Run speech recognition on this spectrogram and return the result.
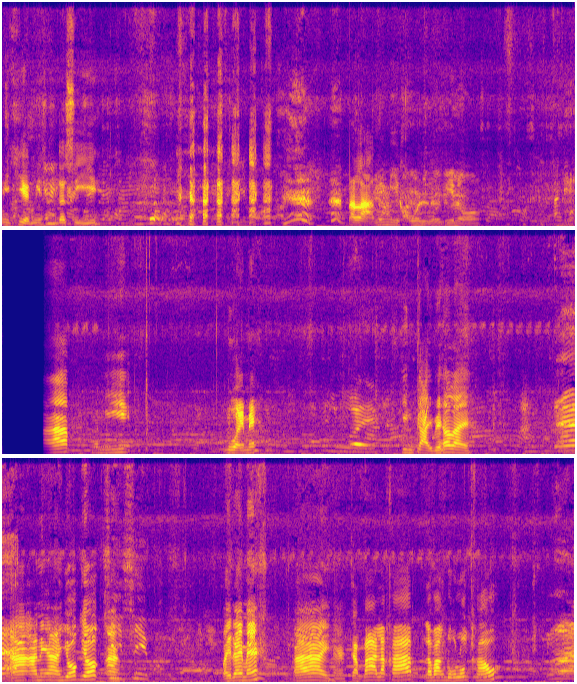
มีเขียดมีสังกะสี ตลาดไม่มีคนเลยพี่น้อง ครับ วันนี้ รวยไหมรวย กินไก่ไปเท่าไหร่อะอันนี้อะยกยกอะสี่สิบไปได้ไหมไปอะกลับบ้านแล้วครับ ระวังโดนรถเขาว้า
